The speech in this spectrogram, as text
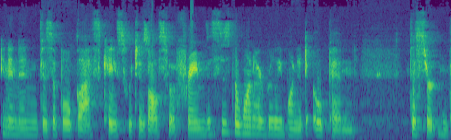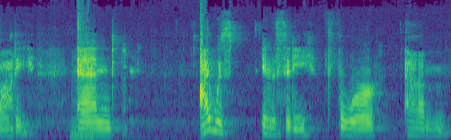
in an invisible glass case, which is also a frame. This is the one I really wanted to open the certain body. And I was in the city for um,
